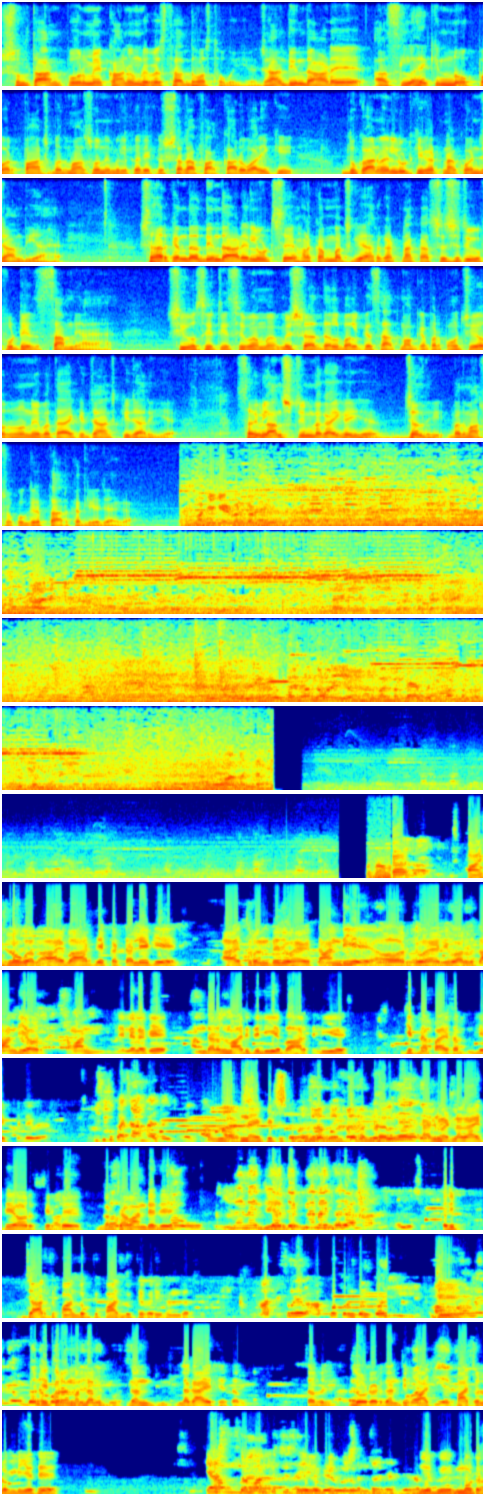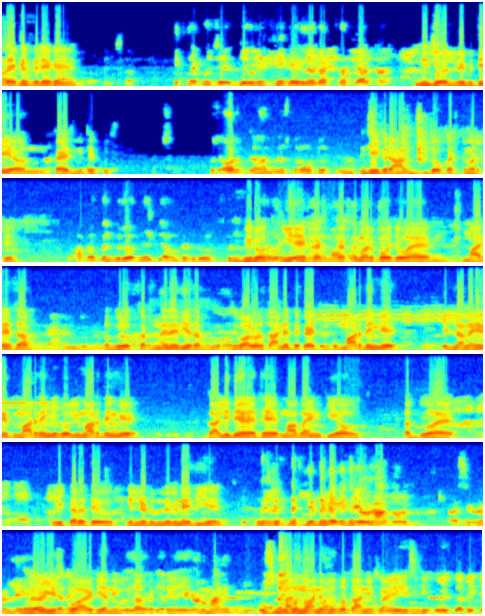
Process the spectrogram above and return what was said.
सुल्तानपुर में कानून व्यवस्था ध्वस्त हो गई है, जहाँ दिन दहाड़े असलहे की नोक पर पाँच बदमाशों ने मिलकर एक शराफा कारोबारी की दुकान में लूट की घटना को अंजाम दिया है। शहर के अंदर दिन दहाड़े लूट से हड़कम मच गया और घटना का सीसीटीवी फुटेज सामने आया है। सीओ सिटी शिवम मिश्रा दल बल के साथ मौके पर पहुँचे और उन्होंने बताया कि जाँच की जा रही है। सर्विलांस टीम लगाई गई है, जल्द ही बदमाशों को गिरफ़्तार कर लिया जाएगा। पाँच लोग आए बाहर से कट्टा लेके, आए तुरंत जो है तान दिए और जो है रिवॉल्वर तान दिया और सामान लेने लगे, अंदर अलमारी से लिए, बाहर से लिए, जितना पाए सब ले चले गए। किसी को पहचान रहे थे नहीं किसी हेलमेट लगाए थे और सिर पे गमछा बांधे थे। देखने नहीं था करीब चार से पाँच लोग थे पाँच लोग थे करीब अंदर। आपको तुरंत गन पॉइंट जी। जी तुरंत मतलब गन लगाए थे सब। सब लोडेड गन थी पाँच पाँचों लोग लिए थे। क्या सामान किस से लोग? ये भी मोटरसाइकिल से ले गए। कितने कुछ ज्वेलरी थी कि लगत था क्या था? जी ज्वेलरी भी थी और कैश भी थे कुछ। कुछ और ग्राहक भी उसमें मौजूद थे जी ग्राहक दो कस्टमर थे। तो आप लोग कुछ विरोध नहीं किया उनका विरोध? विरोध किए कस्टमर को जो है मारे सब। अब विरोध करने नहीं दिया सब। रिवॉल्वर ताने थे कहे तुमको मार देंगे। हिलना नहीं तो मार देंगे गोली मार देंगे। गाली दे रहे थे माँ बहन की और सब जो है ये कर रहे थे। हिलने डुलने भी नहीं दिए। कितने की जेवरात और पैसे ये इसको आइडिया नहीं बता सकते। अनुमानित अनुमानित तो बता नहीं पाएँगे। कोई कभी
